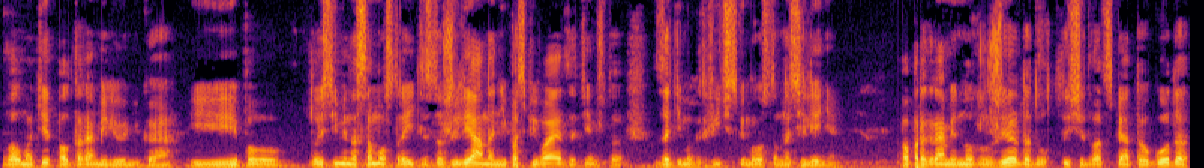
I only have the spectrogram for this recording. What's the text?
в Алмате полтора миллионника. И по, то есть именно само строительство жилья, она не поспевает за тем, что за демографическим ростом населения. По программе Норлужер до 2025 года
